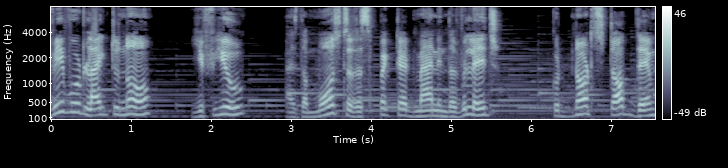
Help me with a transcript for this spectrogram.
We would like to know if you, as the most respected man in the village, could not stop them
